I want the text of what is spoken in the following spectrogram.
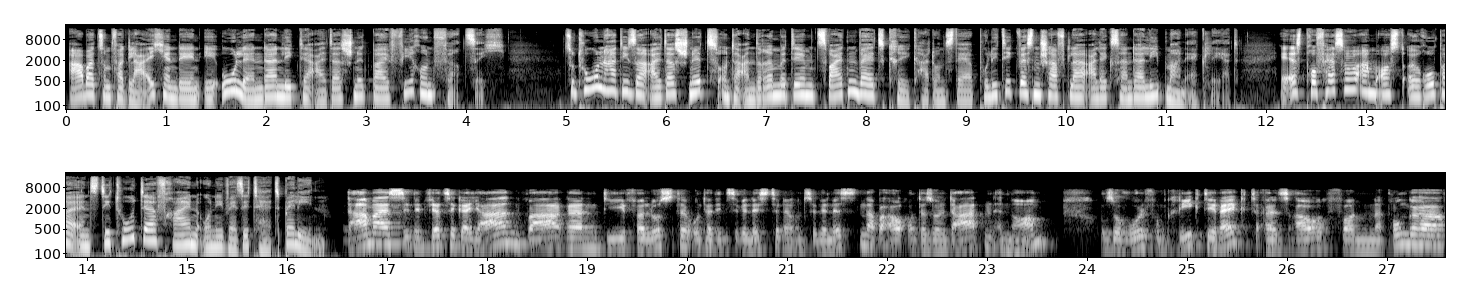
Aber zum Vergleich in den EU-Ländern liegt der Altersschnitt bei 44. Zu tun hat dieser Altersschnitt unter anderem mit dem Zweiten Weltkrieg, hat uns der Politikwissenschaftler Alexander Liebmann erklärt. Er ist Professor am Osteuropa-Institut der Freien Universität Berlin. Damals in den 40er Jahren waren die Verluste unter den Zivilistinnen und Zivilisten, aber auch unter Soldaten enorm, sowohl vom Krieg direkt als auch von Hunger,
